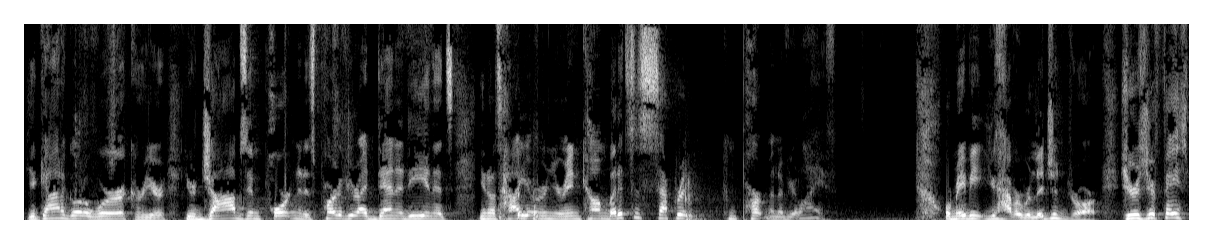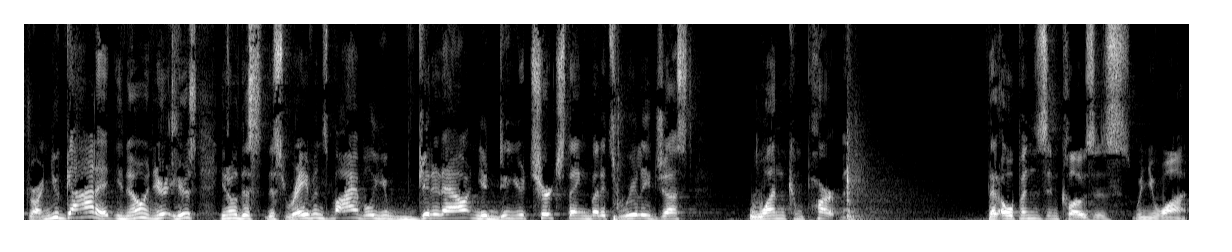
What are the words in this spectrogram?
you got to go to work or your your job's important and it's part of your identity and it's you know it's how you earn your income, but it's a separate compartment of your life. Or maybe you have a religion drawer. Here's your faith drawer, and you got it, you know, and here, here's, you know, this, this Ravens Bible. You get it out and you do your church thing, but it's really just one compartment that opens and closes when you want.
